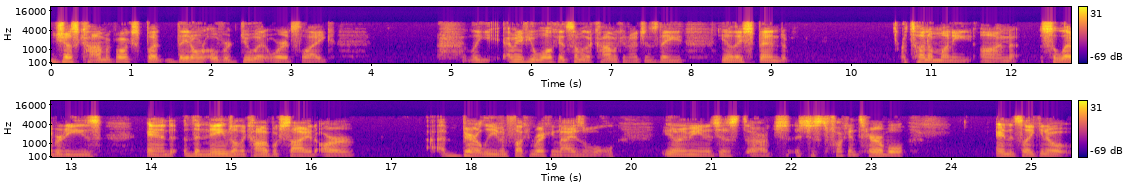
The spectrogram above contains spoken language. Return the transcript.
just comic books, but they don't overdo it where it's like like I mean if you look at some of the comic conventions they you know they spend a ton of money on celebrities and the names on the comic book side are barely even fucking recognizable. You know what I mean? It's just, uh, it's, it's just fucking terrible. And it's like, you know,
